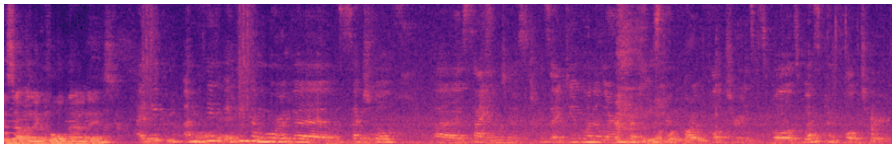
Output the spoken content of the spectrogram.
is that what they're called nowadays? I think I'm think, I think I'm more of a sexual uh, scientist because I do want to learn from Eastern cul- cultures as well as Western cultures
